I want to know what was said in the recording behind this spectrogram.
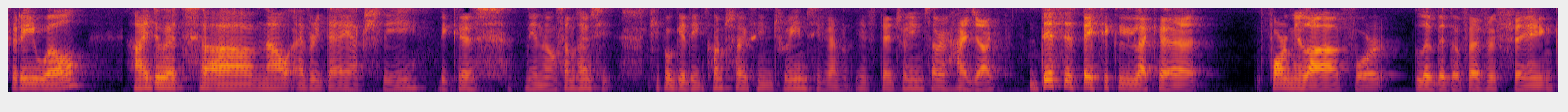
free will. I do it uh, now every day actually because you know sometimes people get in contracts in dreams even if their dreams are hijacked. This is basically like a formula for a little bit of everything.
